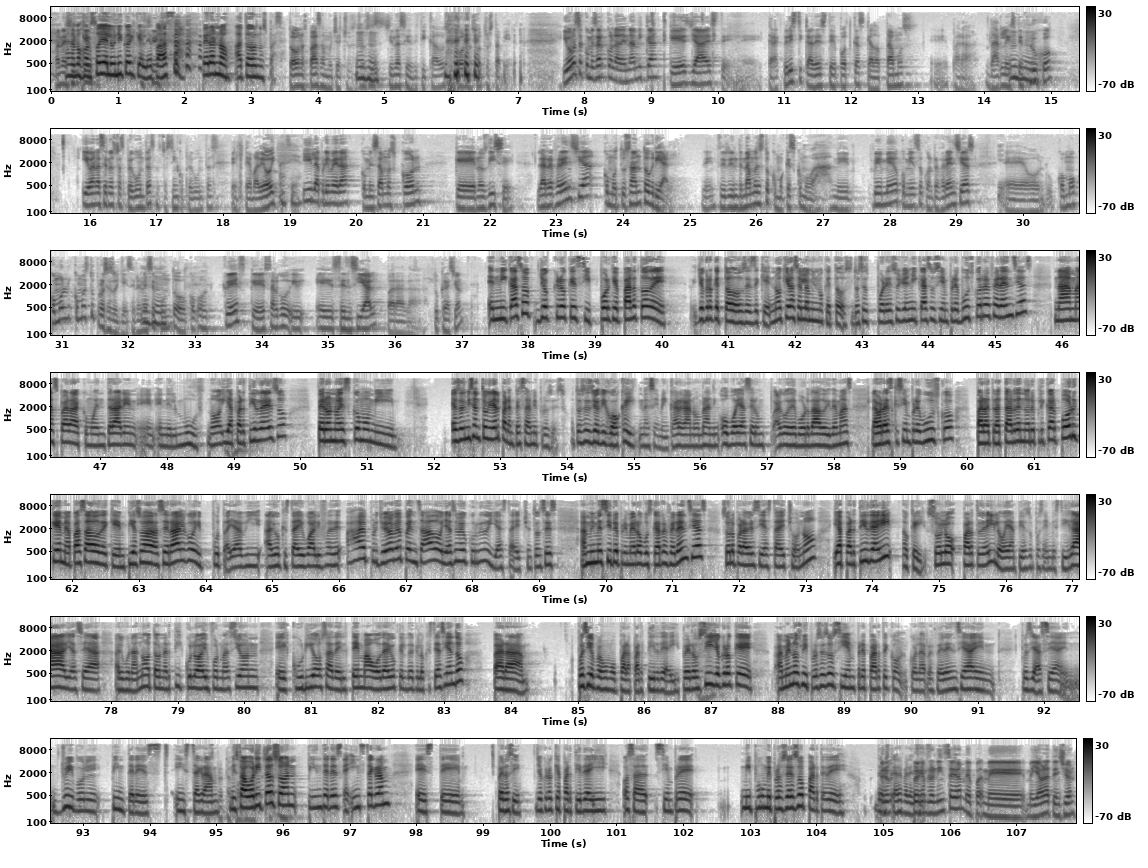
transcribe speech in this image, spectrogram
van a decir A lo mejor soy el único al que le pasa, pero no, a todos nos pasa. Todo nos pasa, muchachos, entonces sientas identificados con nosotros también. Y vamos a comenzar con la dinámica que es ya este característica de este podcast que adoptamos eh, para darle este flujo. Y van a ser nuestras preguntas, nuestras cinco preguntas del tema de hoy. Y la primera, comenzamos con que nos dice, la referencia como tu santo grial. Entendamos esto como que es como, ah, mi primero comienzo con referencias, eh, o ¿cómo, cómo, es tu proceso, Jason, en ese punto? ¿O, crees que es algo eh, esencial para la, tu creación? En mi caso, yo creo que sí, porque parto de yo creo que todos, desde que no quiero hacer lo mismo que todos. Entonces, por eso yo en mi caso siempre busco referencias, nada más para como entrar en, en, el mood, ¿no? Y a partir de eso, pero no es como mi... Ese es mi santo grial para empezar mi proceso. Entonces yo digo, ok, no sé, me encargan un branding o voy a hacer un, algo de bordado y demás. La verdad es que siempre busco para tratar de no replicar, porque me ha pasado de que empiezo a hacer algo y puta, ya vi algo que está igual y fue de, ay, pero yo ya lo había pensado, ya se me ha ocurrido y ya está hecho. Entonces, a mí me sirve primero buscar referencias, solo para ver si ya está hecho o no, y a partir de ahí, ok, solo parto de ahí, luego ya empiezo pues a investigar, ya sea alguna nota, un artículo, información eh, curiosa del tema o de algo que, de lo que esté haciendo, para, pues sí, como para partir de ahí. Pero sí, yo creo que al menos mi proceso siempre parte con, con la referencia en, pues ya sea en Dribble, Pinterest, Instagram. Mis favoritos son Pinterest e Instagram, este, pero sí, yo creo que a partir de ahí, o sea, siempre mi, pu- mi proceso parte de, de Pero, buscar referencias. por ejemplo, en Instagram me, me, me llama la atención.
